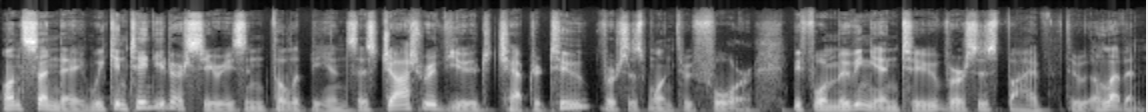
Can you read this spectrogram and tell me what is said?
On Sunday, we continued our series in Philippians as Josh reviewed chapter 2, verses 1 through 4, before moving into verses 5 through 11.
